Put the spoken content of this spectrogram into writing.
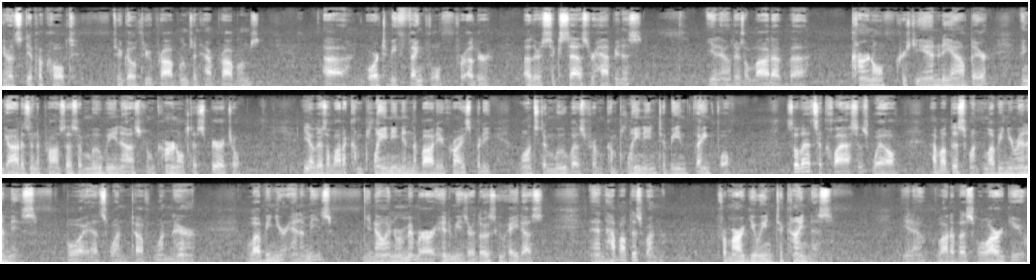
you know, it's difficult to go through problems and have problems, uh, or to be thankful for other other success or happiness. You know, there's a lot of uh, carnal Christianity out there, and God is in the process of moving us from carnal to spiritual. You know, there's a lot of complaining in the body of Christ, but He wants to move us from complaining to being thankful. So that's a class as well. How about this one? Loving your enemies. Boy, that's one tough one there. Loving your enemies? You know, and remember, our enemies are those who hate us. And how about this one? From arguing to kindness. You know, a lot of us will argue.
